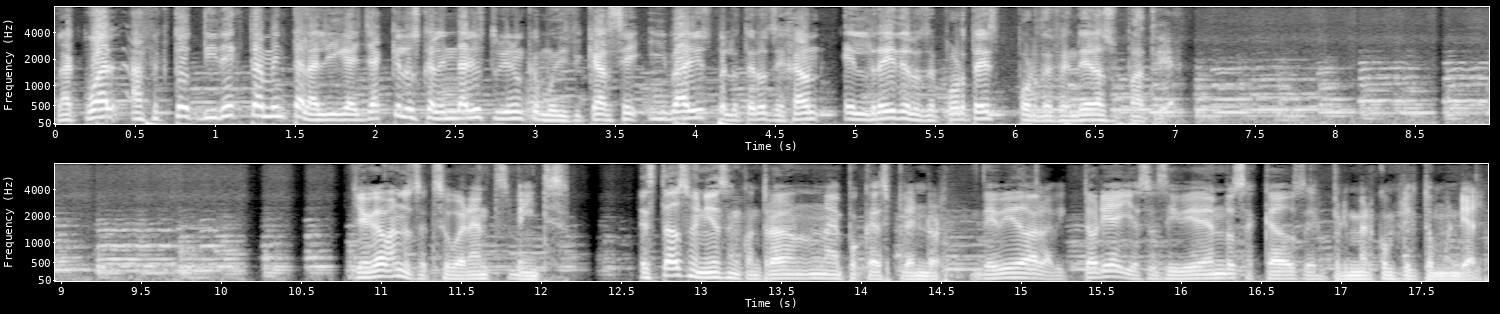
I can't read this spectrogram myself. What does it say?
la cual afectó directamente a la liga ya que los calendarios tuvieron que modificarse y varios peloteros dejaron el rey de los deportes por defender a su patria. Llegaban los exuberantes 20. Estados Unidos se encontraba en una época de esplendor, debido a la victoria y a sus dividendos sacados del primer conflicto mundial.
